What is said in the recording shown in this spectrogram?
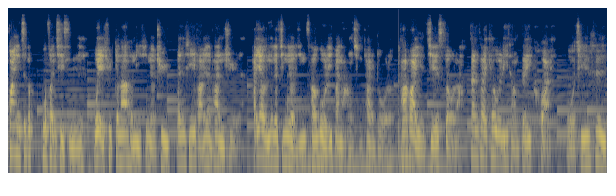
关于这个部分，其实我也去跟他很理性的去分析法院的判决。他要的那个金额已经超过了一般的行情太多了，他话也接受了。站在客户立场这一块，我其实是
